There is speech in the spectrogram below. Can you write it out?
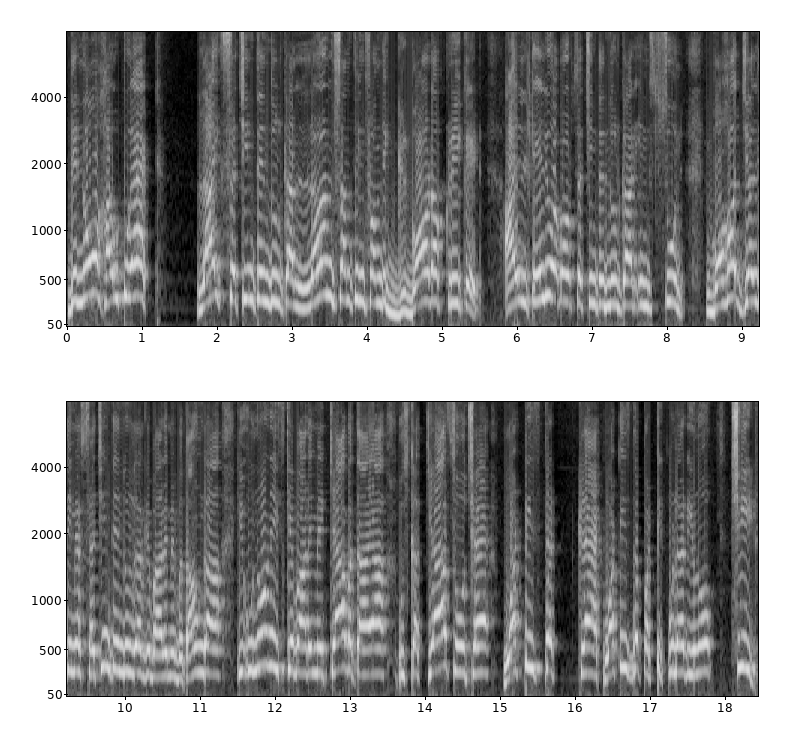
they know how to act. Like Sachin Tendulkar, learn something from the god of cricket. I will tell you about Sachin Tendulkar in soon. बहुत जल्दी मैं सचिन तेंदुलकर के बारे में बताऊँगा कि उन्होंने इसके बारे में क्या बताया उसका क्या सोच है what is the what is the particular you know cheat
